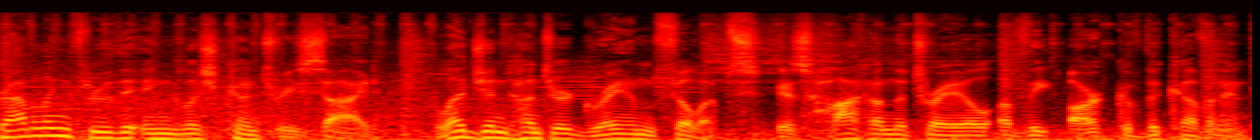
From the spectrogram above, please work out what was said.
Traveling through the English countryside, legend hunter Graham Phillips is hot on the trail of the Ark of the Covenant,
